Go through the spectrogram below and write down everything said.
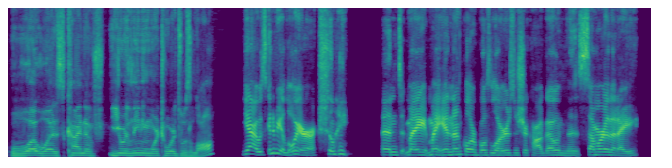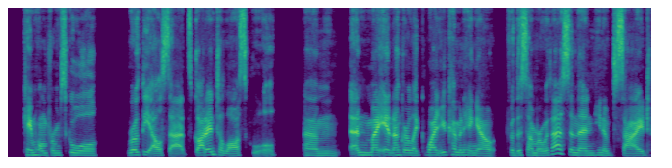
what was kind of you were leaning more towards was law. Yeah, I was going to be a lawyer actually. And my my aunt and uncle are both lawyers in Chicago. And the summer that I came home from school, wrote the LSATs, got into law school. Um, and my aunt and uncle are like, "Why don't you come and hang out for the summer with us, and then you know decide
